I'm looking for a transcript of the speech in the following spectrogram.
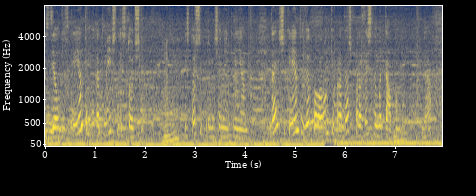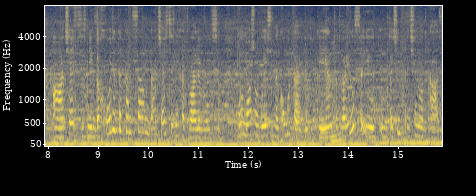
сделке с клиентом будет отмечен источник. Источник привлечения клиентов. Дальше клиент идет по воронке продаж по различным этапам. Да? А часть из них доходит до конца, да, часть из них отваливаются. Мы можем выяснить, на каком этапе клиент отвалился и уточнить причину отказа.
